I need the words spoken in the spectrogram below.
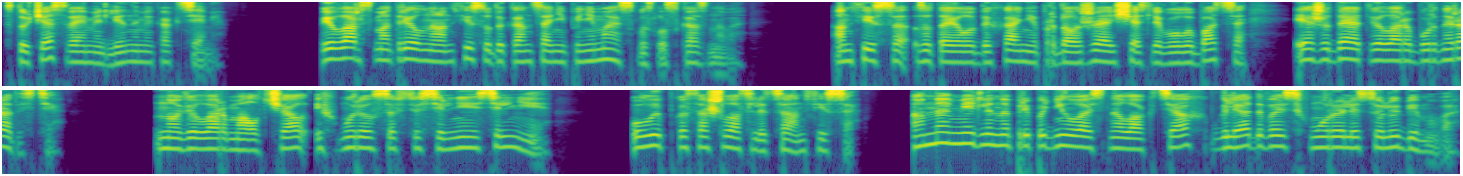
стуча своими длинными когтями. Вилар смотрел на Анфису до конца, не понимая смысла сказанного. Анфиса затаила дыхание, продолжая счастливо улыбаться и ожидая от Вилара бурной радости. Но Вилар молчал и хмурился все сильнее и сильнее. Улыбка сошла с лица Анфисы. Она медленно приподнялась на локтях, вглядываясь в хмурое лицо любимого.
